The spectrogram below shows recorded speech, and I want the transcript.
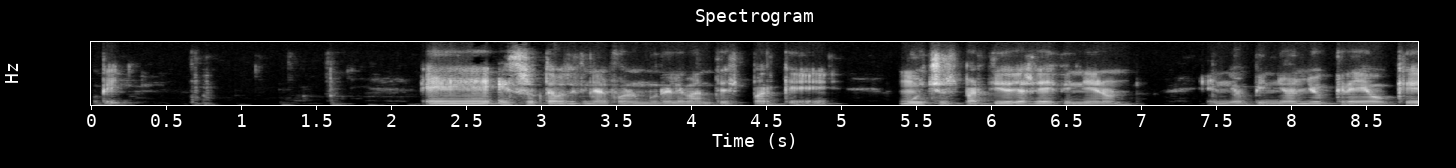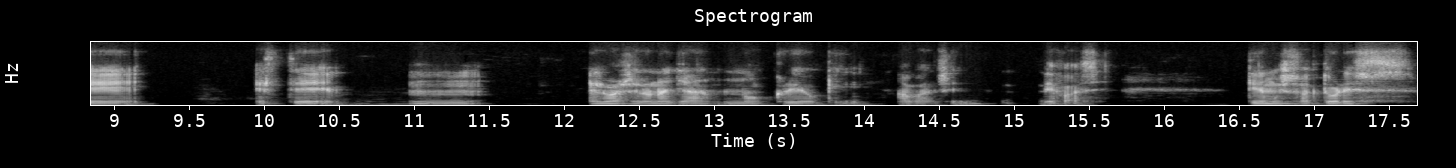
Ok. Eh, estos octavos de final fueron muy relevantes porque muchos partidos ya se definieron. En mi opinión, yo creo que este mm, el Barcelona ya no creo que avance de fase. Tiene muchos factores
